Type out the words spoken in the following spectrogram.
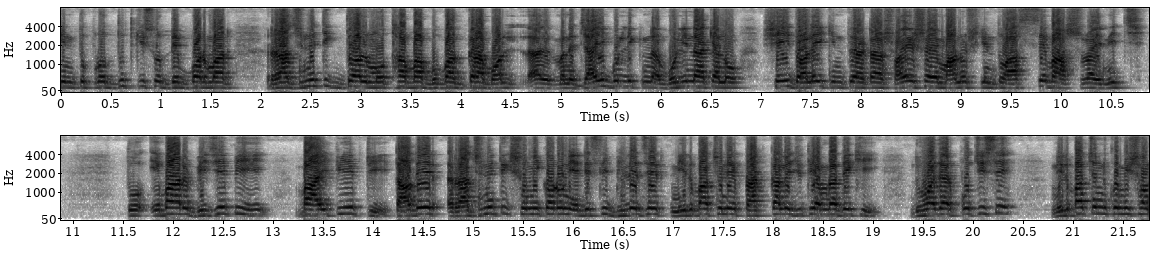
কিন্তু প্রদ্যুৎ কিশোর দেববর্মার রাজনৈতিক দল মোথা বা বুবাগ্রা মানে যাই বলি না বলি না কেন, সেই দলেই কিন্তু একটা শয়ে শয়ে মানুষ কিন্তু আসছে বা আশ্রয় নিচ্ছে। তো এবার বিজেপি বা আইপিএফটি তাদের রাজনৈতিক সমীকরণ এডিসি ভিলেজের নির্বাচনের প্রাককালে যদি আমরা দেখি দু হাজার পঁচিশে নির্বাচন কমিশন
